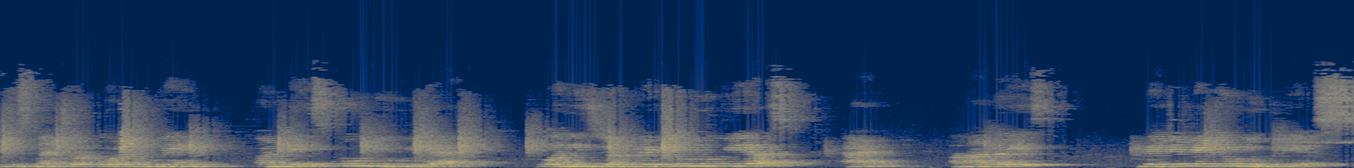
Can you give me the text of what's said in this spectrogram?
this mature pollen grain contains two nuclei one is generative nucleus and another is vegetative nucleus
